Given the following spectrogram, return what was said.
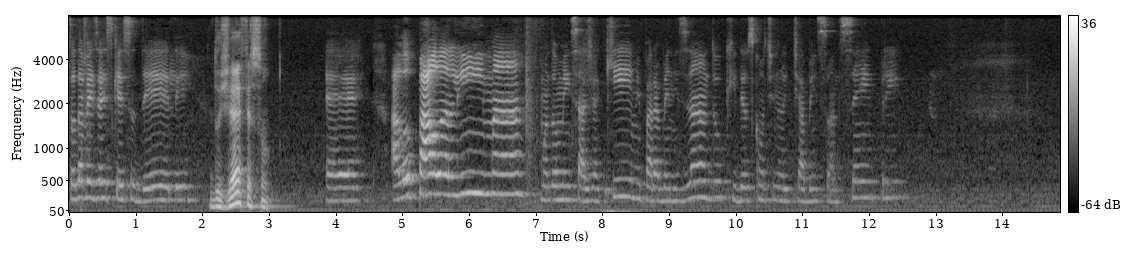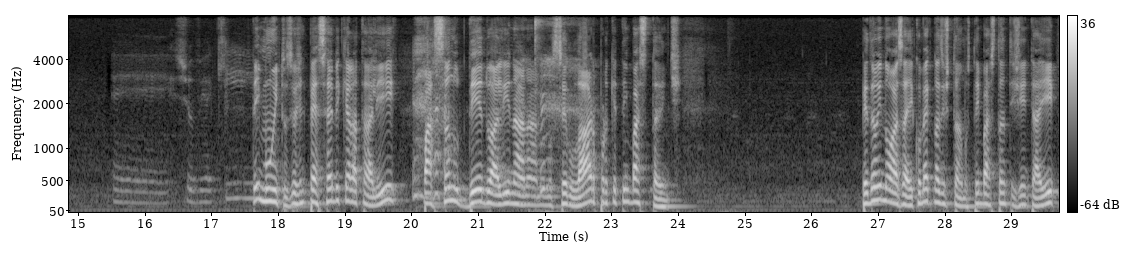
Toda vez eu esqueço dele. Do Jefferson. É. Alô, Paula Lima. Mandou mensagem aqui, me parabenizando. Que Deus continue te abençoando sempre. É, deixa eu ver aqui. Tem muitos, e a gente percebe que ela tá ali, passando o dedo ali na, na- no celular, porque tem bastante. Pedrão e nós aí, como é que nós estamos? Tem bastante gente aí.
